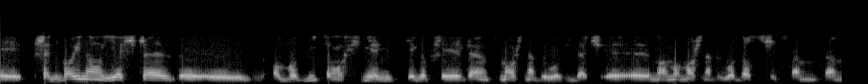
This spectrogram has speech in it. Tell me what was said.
Y, Przed wojną jeszcze y, obwodnicą Chmielnickiego przejeżdżając można było widać, mo, mo- można było dostrzec tam, tam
